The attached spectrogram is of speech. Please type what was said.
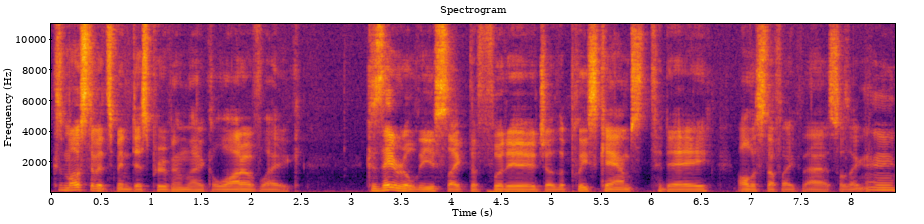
because most of it's been disproven like a lot of like because they released like the footage of the police cams today all the stuff like that so i was like eh.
